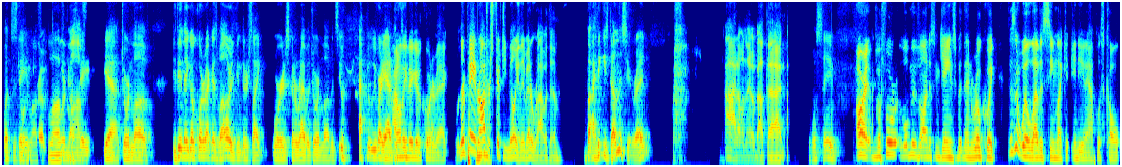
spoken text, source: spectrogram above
what's his Jordan name? Love. Love. Jordan Love. Yeah, Jordan Love. Do you think they go quarterback as well, or do you think there's like we're just gonna ride with Jordan Love and see what happens? We've already had. It I don't think they go quarterback. Well, they're paying Rodgers fifty million. They better ride with him. but I think he's done this year, right? I don't know about that. We'll see. All right, before we'll move on to some games, but then real quick, doesn't Will Levis seem like an Indianapolis Colt?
